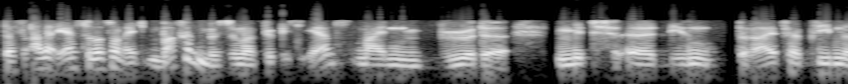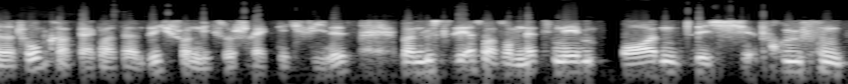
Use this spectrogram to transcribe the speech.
Das allererste, was man eigentlich machen müsste, wenn man wirklich ernst meinen würde mit äh, diesen drei verbliebenen Atomkraftwerken, was an sich schon nicht so schrecklich viel ist, man müsste sie erstmal vom Netz nehmen ordentlich prüfen,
